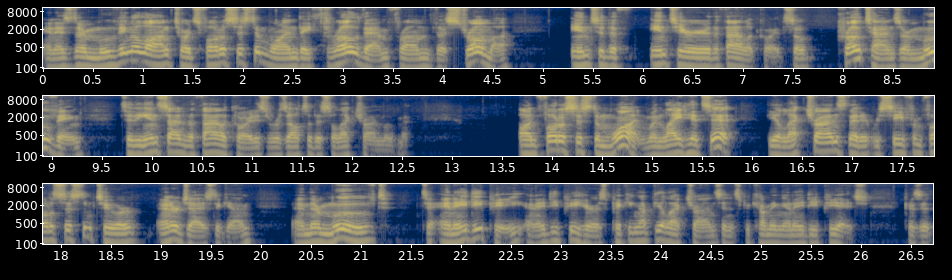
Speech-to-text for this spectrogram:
and as they're moving along towards photosystem 1, they throw them from the stroma into the interior of the thylakoid. So protons are moving to the inside of the thylakoid as a result of this electron movement. On photosystem 1, when light hits it, the electrons that it received from photosystem 2 are energized again, and they're moved to NADP. NADP here is picking up the electrons, and it's becoming NADPH because it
